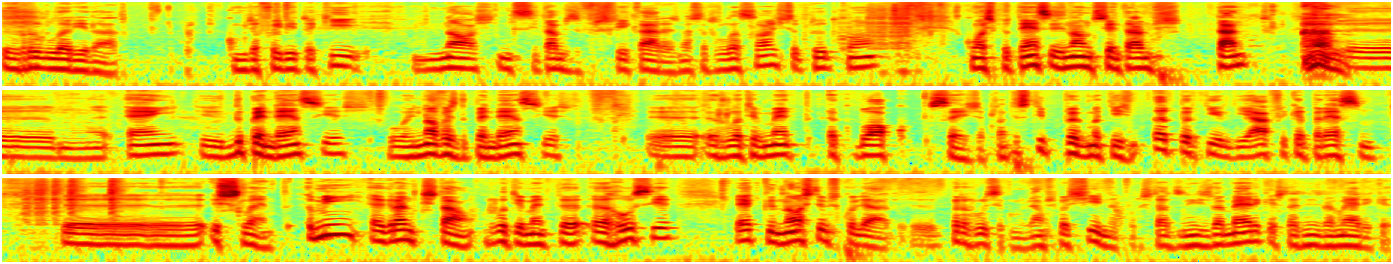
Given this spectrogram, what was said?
regularidade. Como já foi dito aqui, nós necessitamos diversificar as nossas relações, sobretudo com, com as potências, e não nos centrarmos tanto em dependências ou em novas dependências eh, relativamente a que bloco seja. Portanto, esse tipo de pragmatismo a partir de África parece-me eh, excelente. A mim, a grande questão relativamente à Rússia é que nós temos que olhar para a Rússia como olhamos para a China, para os Estados Unidos da América. Os Estados Unidos da América,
